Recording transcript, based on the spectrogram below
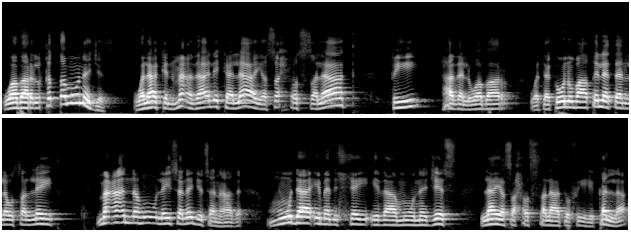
وبر القطة مو نجس ولكن مع ذلك لا يصح الصلاة في هذا الوبر. وتكون باطلة لو صليت مع أنه ليس نجسا هذا. مو دائما الشيء إذا مو نجس لا يصح الصلاة فيه. كلا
